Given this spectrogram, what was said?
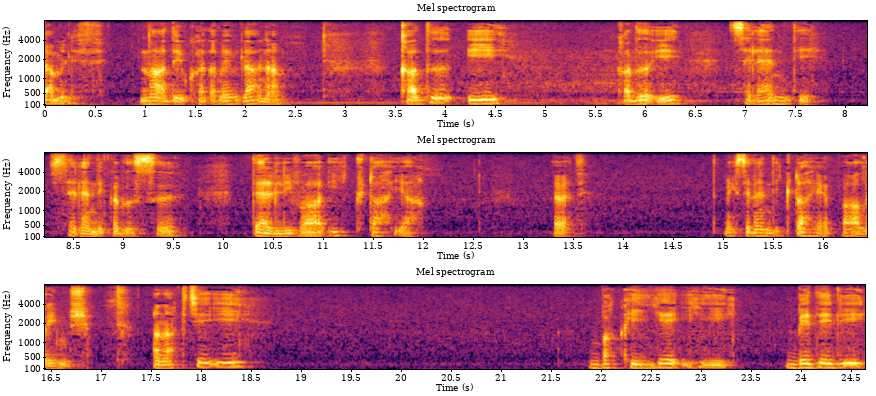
Lam elif. Nade yukarıda Mevlana. Kadı i. Kadı i. Selendi. Selendi kadısı. Derliva-i Kütahya. Evet. Demek Selendi Kütahya'ya bağlıymış. Anakçe-i Bakiye-i Bedeli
